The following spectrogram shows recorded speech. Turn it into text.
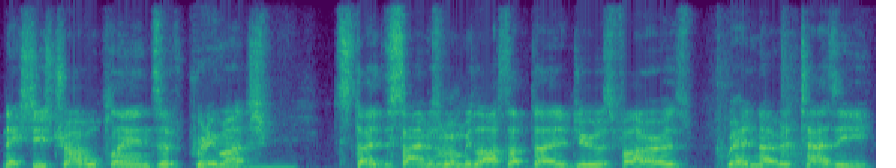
Next year's travel plans have pretty much stayed the same as when we last updated you as far as we're heading over to Tassie.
